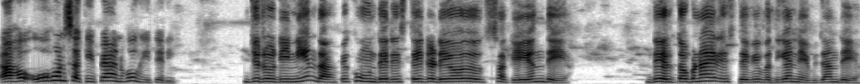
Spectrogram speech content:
ਆਹੋ ਉਹ ਹੁਣ ਸਕੀ ਭੈਣ ਹੋ ਗਈ ਤੇਰੀ। ਜ਼ਰੂਰੀ ਨਹੀਂ ਹੁੰਦਾ ਵੀ ਖੂਨ ਦੇ ਰਿਸ਼ਤੇ ਜਿਹੜੇ ਉਹ ਸਕੇ ਹੁੰਦੇ ਆ। ਦਿਲ ਤੋਂ ਬਣਾਏ ਰਿਸ਼ਤੇ ਵੀ ਵਧੀਆ ਨਿਭ ਜਾਂਦੇ ਆ।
